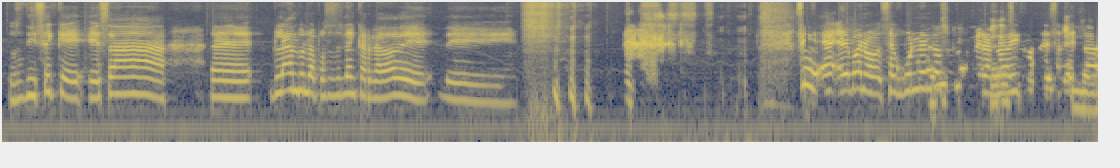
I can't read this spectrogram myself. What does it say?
Entonces dice que esa eh, glándula, pues es la encargada de. de- sí, eh, eh, bueno, según en los conspiranoicos, esa, esa,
